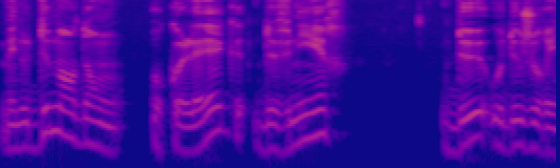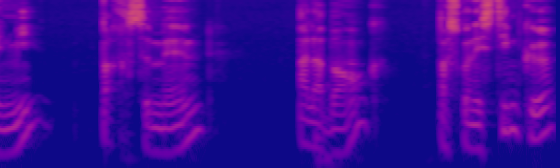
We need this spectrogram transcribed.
Mais nous demandons aux collègues de venir deux ou deux jours et demi par semaine à la banque parce qu'on estime que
